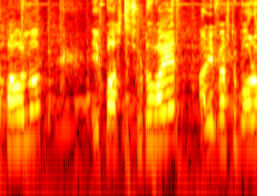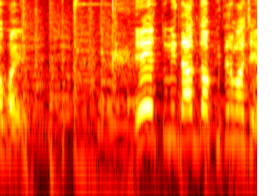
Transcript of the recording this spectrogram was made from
মাপা হলো এই পাঁচটা ছোট ভাইয়ের আর এই পাঁচটা বড় ভাইয়ের। এ তুমি দাগ দাও ফিতের মাঝে।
